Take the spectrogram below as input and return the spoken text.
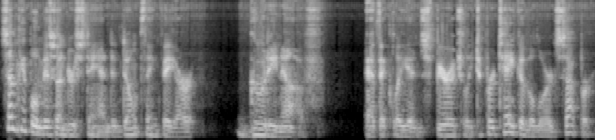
Some people misunderstand and don't think they are good enough, ethically and spiritually, to partake of the Lord's Supper.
